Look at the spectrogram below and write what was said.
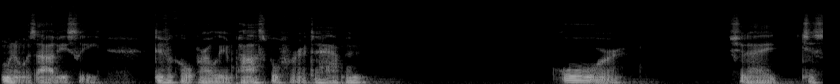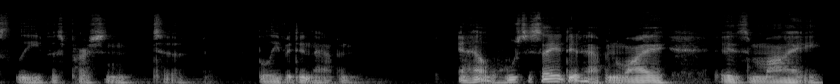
when it was obviously difficult, probably impossible for it to happen? Or should I just leave this person to believe it didn't happen? And hell, who's to say it did happen? Why is my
